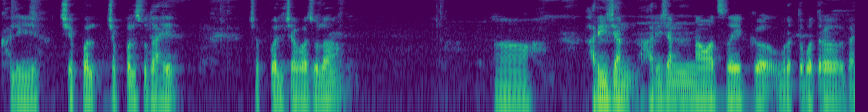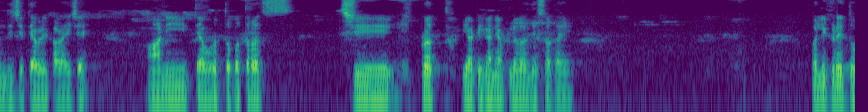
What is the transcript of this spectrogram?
खाली चप्पल चप्पलसुद्धा आहे. चप्पलच्या बाजूला हरिजन हरिजन नावाचं एक वृत्तपत्र गांधीजी त्यावेळी काढायचे. आणि त्या वृत्तपत्राची प्रत या ठिकाणी आपल्याला दिसत आहे. पलीकडे तो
